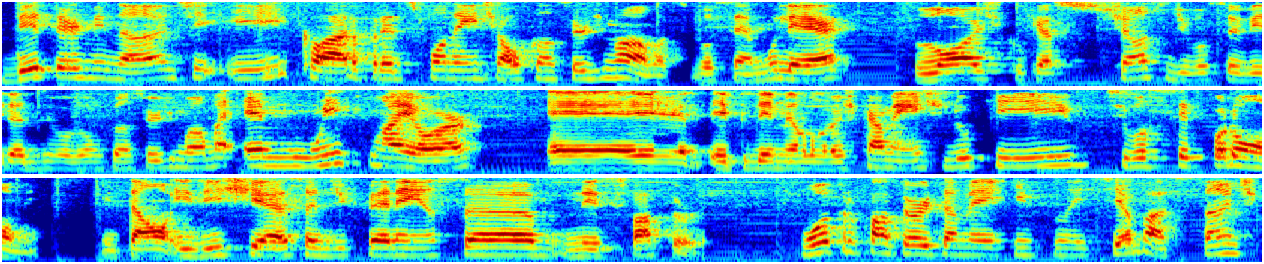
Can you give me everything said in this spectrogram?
determinante e, claro, predisponente ao câncer de mama. Se você é mulher, lógico que a chance de você vir a desenvolver um câncer de mama é muito maior é, epidemiologicamente do que se você for homem. Então, existe essa diferença nesse fator. Outro fator também que influencia bastante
